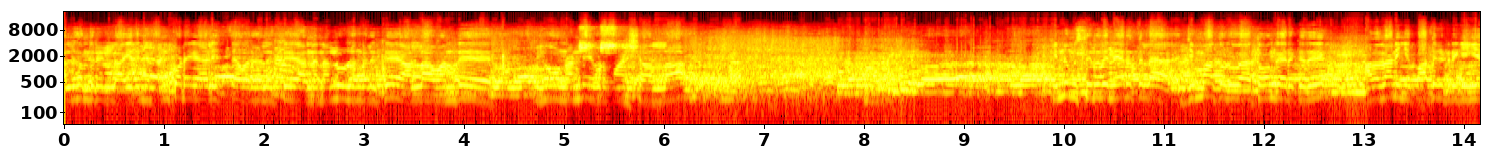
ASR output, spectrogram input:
அலமதுல்லா இதுக்கு நன்கொடை அளித்தவர்களுக்கு அந்த நல்லுள்ளங்களுக்கு அல்லாஹ் வந்து மிகவும் நன்மையை கொடுப்பான் இன்ஷா அல்லாஹ் இன்னும் சிறிது நேரத்தில் ஜிம்மா தொழுகை துவங்க இருக்குது. அதை தான் நீங்கள் பார்த்துக்கிட்டு இருக்கீங்க.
